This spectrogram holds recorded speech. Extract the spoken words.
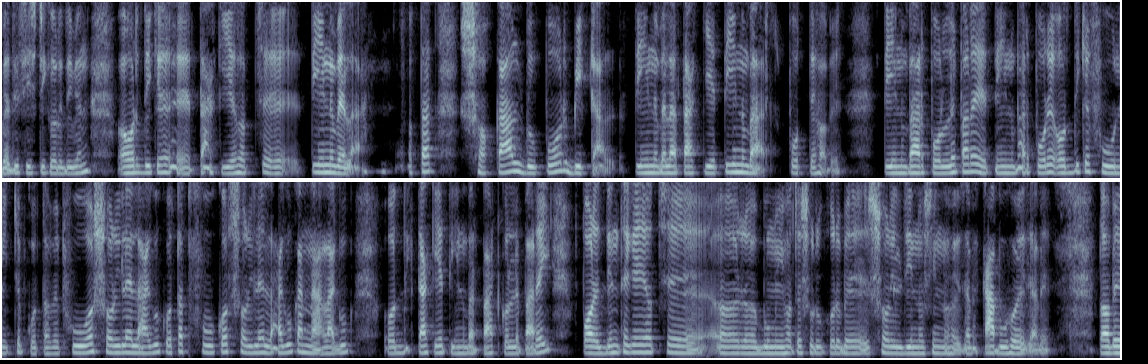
ব্যাধি সৃষ্টি করে দিবেন, ওর দিকে তাকিয়ে হচ্ছে তিন বেলা, অর্থাৎ সকাল, দুপুর, বিকাল তিন বেলা তাকিয়ে তিনবার পড়তে হবে। তিনবার পড়লে পারে, তিনবার পরে ওর দিকে ফু নিক্ষেপ করতে হবে। ফু ওর শরীরে লাগুক, অর্থাৎ ফুক ওর শরীরে লাগুক আর না লাগুক, ওর দিক তাকিয়ে তিনবার পাঠ করলে পারেই। পরের দিন থেকেই হচ্ছে ওর বমি হতে শুরু করবে, শরীর জীর্ণ শীর্ণ হয়ে যাবে, কাবু হয়ে যাবে। তবে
